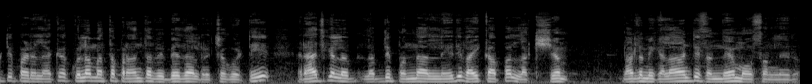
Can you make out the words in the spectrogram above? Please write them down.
పోటీ పడలేక కుల మత ప్రాంత విభేదాలు రెచ్చగొట్టి రాజకీయ లబ్- లబ్ధి పొందాలనేది వైకాపా లక్ష్యం. దాంట్లో మీకు ఎలాంటి సందేహం అవసరం లేదు.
